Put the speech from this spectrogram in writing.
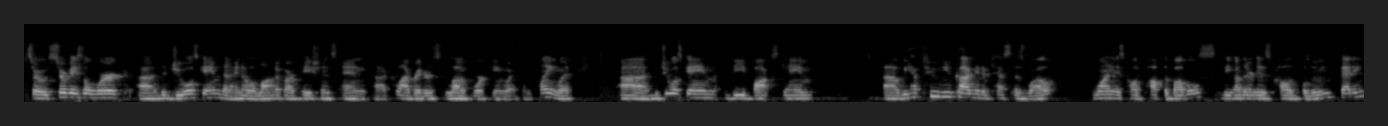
So surveys will work, uh, the Jewels game that I know a lot of our patients and uh, collaborators love working with and playing with. Uh, the Jewels game, the box game. Uh, we have two new cognitive tests as well. One is called Pop the Bubbles. The other is called Balloon Betting,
